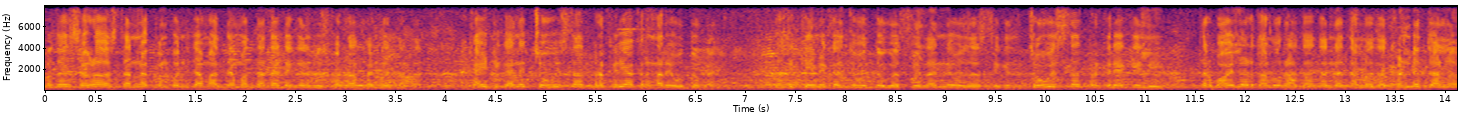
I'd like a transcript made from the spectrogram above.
मग ते सगळं असताना कंपनीच्या माध्यमातून त्या ठिकाणी वीज पुरवठा खंडित जातात काही ठिकाणी चोवीस तास प्रक्रिया करणारे उद्योग आहे जसे केमिकलचे उद्योग असतील अन्य उद्योग असतील की चोवीस तास प्रक्रिया केली तर बॉयलर चालू राहतात अन्य चालू राहतात खंडित झालं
